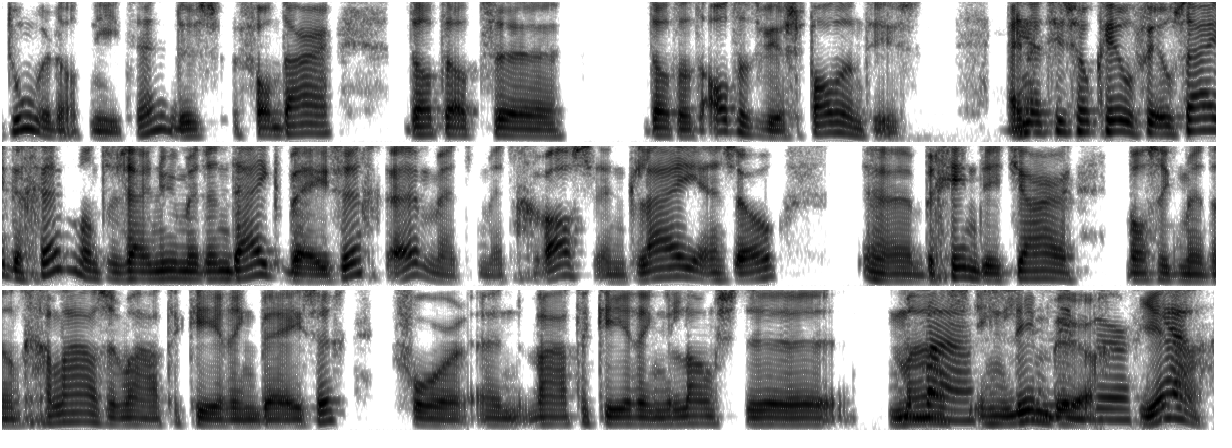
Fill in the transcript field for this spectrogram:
doen we dat niet. Hè? Dus vandaar dat dat, dat dat altijd weer spannend is. En ja. het is ook heel veelzijdig, hè? want we zijn nu met een dijk bezig, hè? Met, met gras en klei en zo. Uh, begin dit jaar was ik met een glazen waterkering bezig voor een waterkering langs de Maas, Maas in Limburg. Limburg. Ja,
